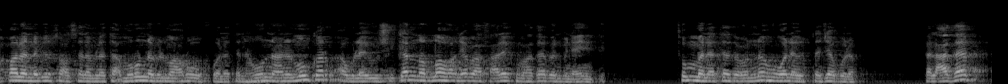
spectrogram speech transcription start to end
قال النبي صلى الله عليه وسلم لا تأمرن بالمعروف ولا تنهون عن المنكر أو لا يشكن الله أن يبعث عليكم عذابا من عنده ثم لا تدعنه ولا يستجاب له فالعذاب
